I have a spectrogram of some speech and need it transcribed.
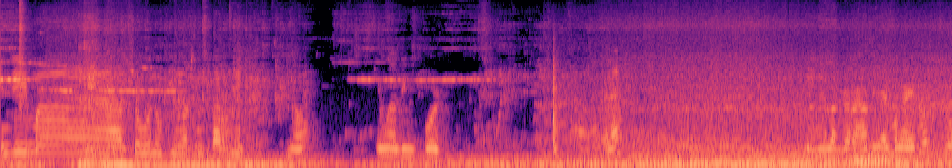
hindi masunog yung ating karne, no? Yung ating pork. Ah, okay na? Ganyan lang karami yan mga idol. So,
